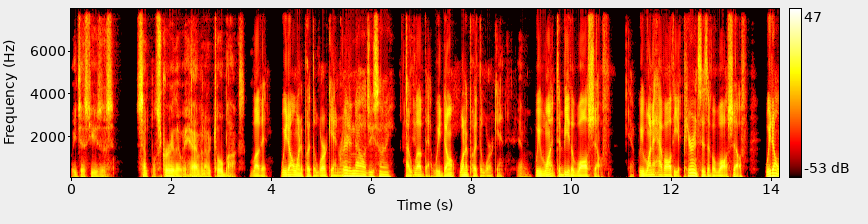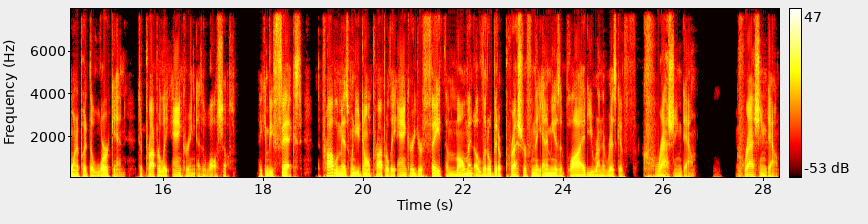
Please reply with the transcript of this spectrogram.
We just use a simple screw that we have in our toolbox. Love it. We don't want to put the work in, Great right? analogy, Sonny. I love that. We don't want to put the work in. Yep. We want to be the wall shelf. Yep. We want to have all the appearances of a wall shelf. We don't want to put the work in to properly anchoring as a wall shelf. It can be fixed. The problem is when you don't properly anchor your faith, the moment a little bit of pressure from the enemy is applied, you run the risk of crashing down. Hmm. Crashing down.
